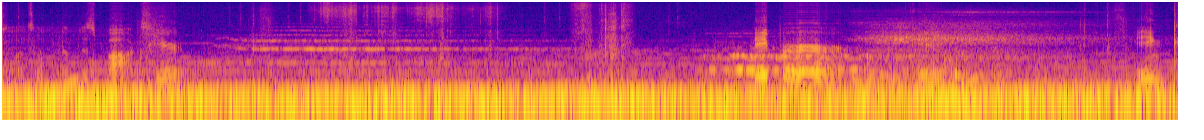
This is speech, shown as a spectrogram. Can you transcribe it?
So let's open up this box here. Paper. Okay. Ink.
